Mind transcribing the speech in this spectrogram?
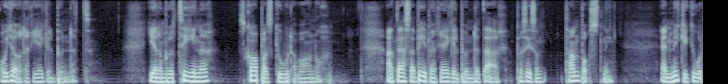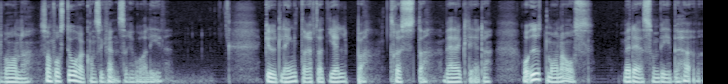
Och gör det regelbundet. Genom rutiner skapas goda vanor. Att läsa Bibeln regelbundet är, precis som tandborstning, en mycket god vana som får stora konsekvenser i våra liv. Gud längtar efter att hjälpa, trösta, vägleda och utmana oss med det som vi behöver.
